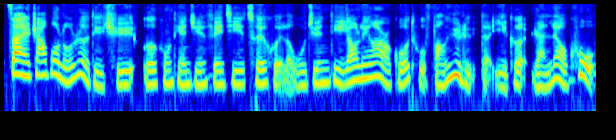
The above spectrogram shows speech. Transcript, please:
在扎波罗热地区，俄空天军飞机摧毁了乌军第幺零二国土防御旅的一个燃料库。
